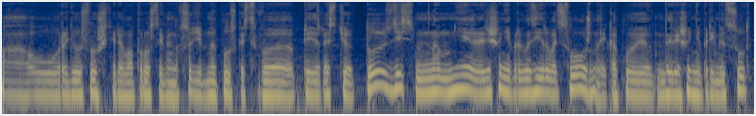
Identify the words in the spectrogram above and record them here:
а, у радиослушателя вопрос именно в судебную плоскость перерастет, то здесь на, мне решение прогнозировать сложно, и какое решение примет суд,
